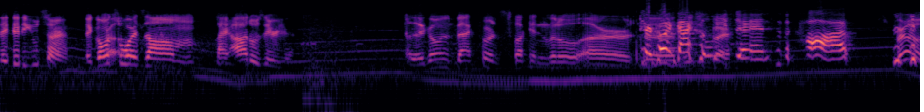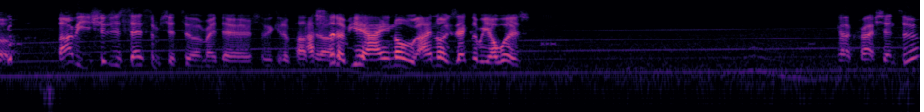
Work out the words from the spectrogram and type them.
They did a U-turn. They're going Bro. towards um like Otto's area. No, They're going back towards fucking little, or... They're uh, going back to Square. Legion, to the cops. Bro, Bobby, you should have just said some shit to him right there so we could have popped I it stood up. Yeah, I know. I know exactly where y'all was. Got crashed into?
